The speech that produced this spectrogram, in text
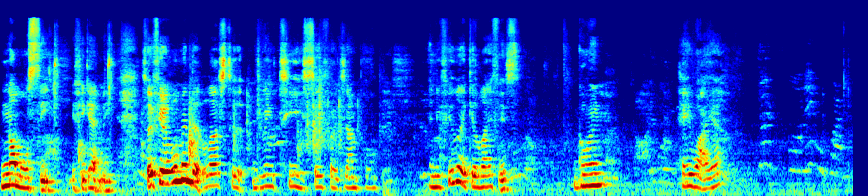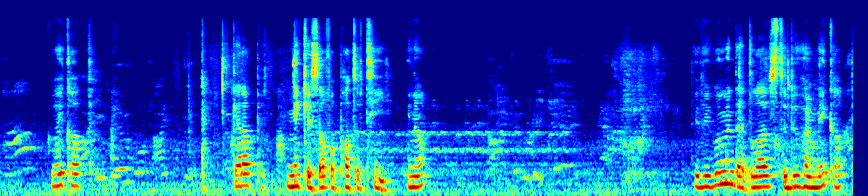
normalcy, if you get me. So if you're a woman that loves to drink tea, say for example, and you feel like your life is going haywire, wake up, get up, make yourself a pot of tea, you know? If a woman that loves to do her makeup,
